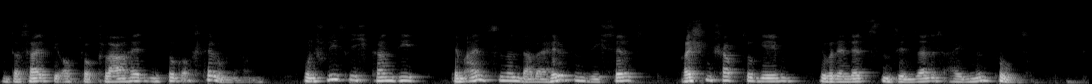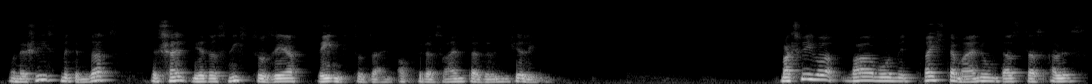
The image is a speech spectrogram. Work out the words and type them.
und das heißt sie auch zur Klarheit in Bezug auf Stellungnahmen. Und schließlich kann sie dem Einzelnen dabei helfen, sich selbst Rechenschaft zu geben über den letzten Sinn seines eigenen Tuns. Und er schließt mit dem Satz, es scheint mir das nicht so sehr wenig zu sein, auch für das rein persönliche Leben. Max Weber war wohl mit Recht der Meinung, dass das alles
